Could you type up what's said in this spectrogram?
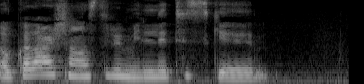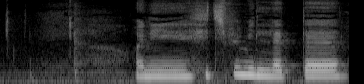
o kadar şanslı bir milletiz ki. Hani hiçbir millette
